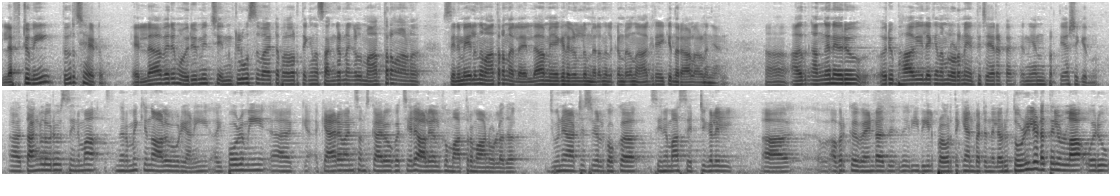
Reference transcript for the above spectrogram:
ലെഫ്റ്റ് മീ തീർച്ചയായിട്ടും. എല്ലാവരും ഒരുമിച്ച് ഇൻക്ലൂസീവായിട്ട് പ്രവർത്തിക്കുന്ന സംഘടനകൾ മാത്രമാണ് സിനിമയിൽ നിന്ന് മാത്രമല്ല എല്ലാ മേഖലകളിലും നിലനിൽക്കേണ്ടതെന്ന് ആഗ്രഹിക്കുന്ന ഒരാളാണ് ഞാൻ. അങ്ങനെ ഒരു ഒരു ഭാവിയിലേക്ക് നമ്മൾ ഉടനെ എത്തിച്ചേരട്ടെ എന്ന് ഞാൻ പ്രത്യാശിക്കുന്നു. താങ്കൾ ഒരു സിനിമ നിർമ്മിക്കുന്ന ആളുകൾ കൂടിയാണ്. ഈ ഇപ്പോഴും ഈ കാരവാൻ സംസ്കാരമൊക്കെ ചില ആളുകൾക്ക് മാത്രമാണുള്ളത്. ജൂനിയർ ആർട്ടിസ്റ്റുകൾക്കൊക്കെ സിനിമ സെറ്റുകളിൽ അവർക്ക് വേണ്ട രീതിയിൽ പ്രവർത്തിക്കാൻ പറ്റുന്നില്ല. ഒരു തൊഴിലിടത്തിലുള്ള ഒരു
